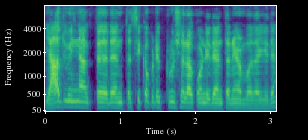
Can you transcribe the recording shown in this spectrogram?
ಯಾವ್ದು ವಿನ್ ಆಗ್ತಾ ಇದೆ ಅಂತ ಸಿಕ್ಕಾಪಟ್ಟೆ ಕ್ರೂಷಲ್ ಹಾಕೊಂಡಿದೆ ಅಂತಾನೆ ಹೇಳ್ಬೋದಾಗಿದೆ.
